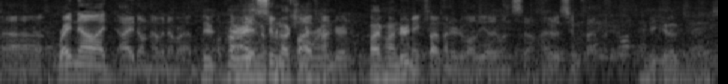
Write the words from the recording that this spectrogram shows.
Uh, right now, I, I don't have a number. I, There- I'll there probably a assume production number? 500. 500? Make 500 of all the other ones, so I would assume 500. There you go, guys.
